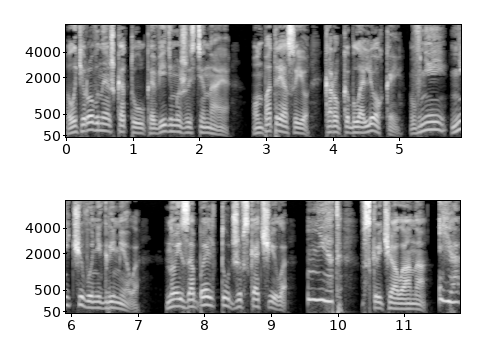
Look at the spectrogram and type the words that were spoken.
лакированная шкатулка, видимо, жестяная. Он потряс ее, коробка была легкой, в ней ничего не гремело — но Изабель тут же вскочила. «Нет!» — вскричала она. «Я...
